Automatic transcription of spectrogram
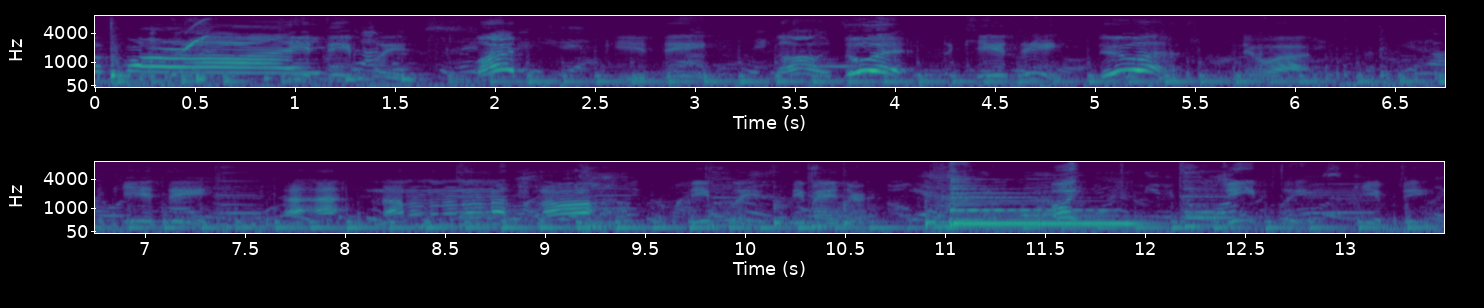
Key D, Key D, please. What? Key D. No, do it. The key of D. Do it. Do what? The key of D. Uh, uh, no, no, no, no, no, no, no. D, please. D major. Oi. G, please. Key of D.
